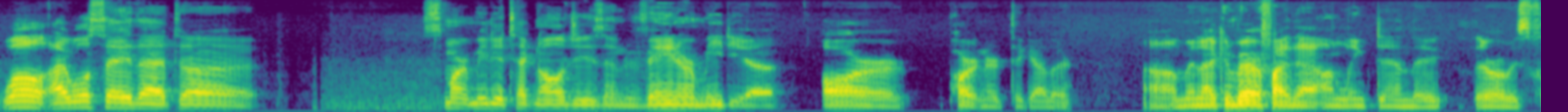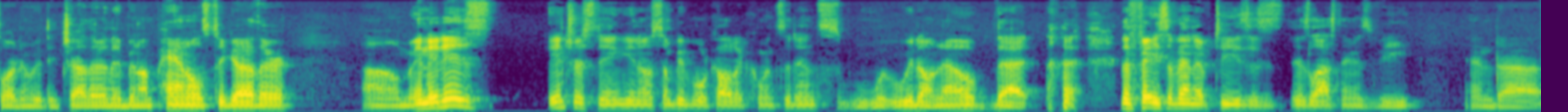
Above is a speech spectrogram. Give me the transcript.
Well, I will say that uh, Smart Media Technologies and VaynerMedia are partnered together, um, and I can verify that on LinkedIn. They they're always flirting with each other. They've been on panels together, um, and it is interesting. You know, some people would call it a coincidence. We, we don't know that the face of NFTs is his last name is Vee, and uh,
